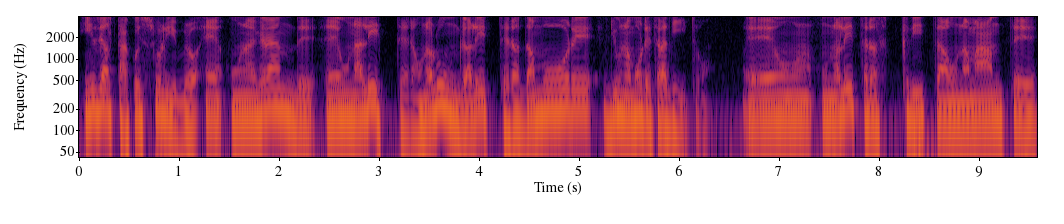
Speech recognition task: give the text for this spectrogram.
in realtà questo libro è una grande è una lettera, una lunga lettera d'amore di un amore tradito è un, una lettera scritta a un amante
